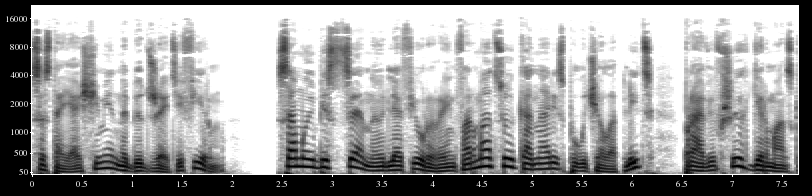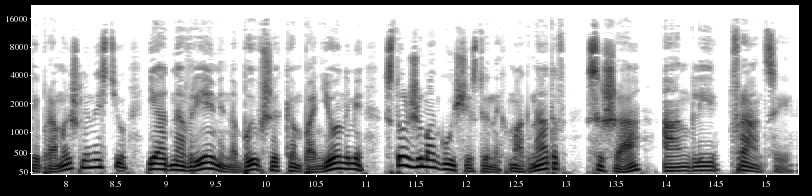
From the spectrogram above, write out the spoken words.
состоящими на бюджете фирм. Самую бесценную для фюрера информацию Канарис получал от лиц, правивших германской промышленностью и одновременно бывших компаньонами столь же могущественных магнатов США, Англии, Франции.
